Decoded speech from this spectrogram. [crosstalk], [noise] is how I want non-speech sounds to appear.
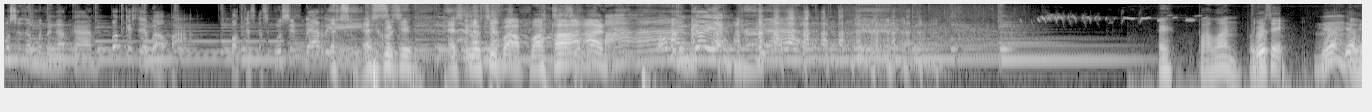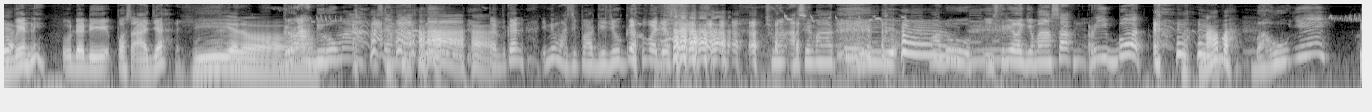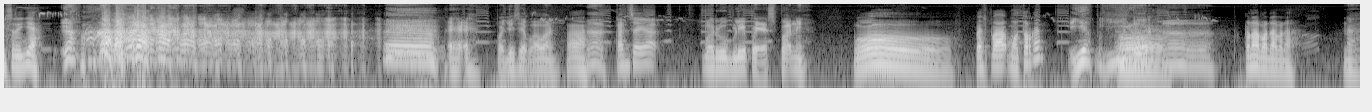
Kamu sedang mendengarkan podcastnya Bapak. Podcast eksklusif dari Eksklusif, [laughs] eksklusif apaan? Oh enggak ya? [laughs] Eh, Paman, Pak Jose. Ya, ya, ya. Tumben nih, udah di pos aja. Iya dong. Gerah di rumah. Tapi kan ini masih pagi juga, Pak Jose. [laughs] Cuman AC mati. Waduh, istri lagi masak, ribet. Kenapa? Baunya. Istrinya? Ya. [laughs] eh, eh, Pak Jose, Paman. Ah. Nah, Kan saya baru beli Vespa nih. Wow. Vespa motor kan? Iya, motor. Oh. ah, Kenapa, kenapa? kenapa? Nah,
